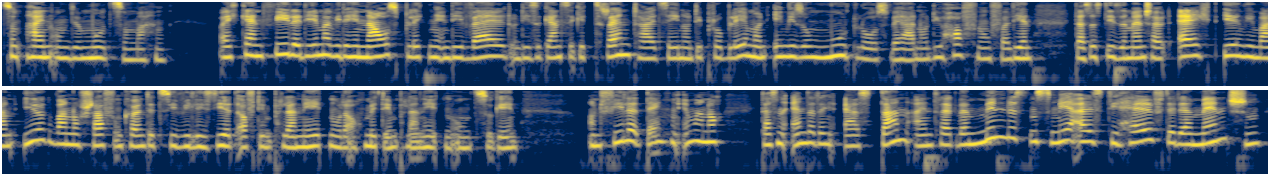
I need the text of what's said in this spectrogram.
Zum einen, um dir Mut zu machen. Weil ich kenne viele, die immer wieder hinausblicken in die Welt und diese ganze Getrenntheit sehen und die Probleme und irgendwie so mutlos werden und die Hoffnung verlieren, dass es diese Menschheit echt irgendwann, irgendwann noch schaffen könnte, zivilisiert auf dem Planeten oder auch mit dem Planeten umzugehen. Und viele denken immer noch, dass eine Änderung erst dann eintritt, wenn mindestens mehr als die Hälfte der Menschen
